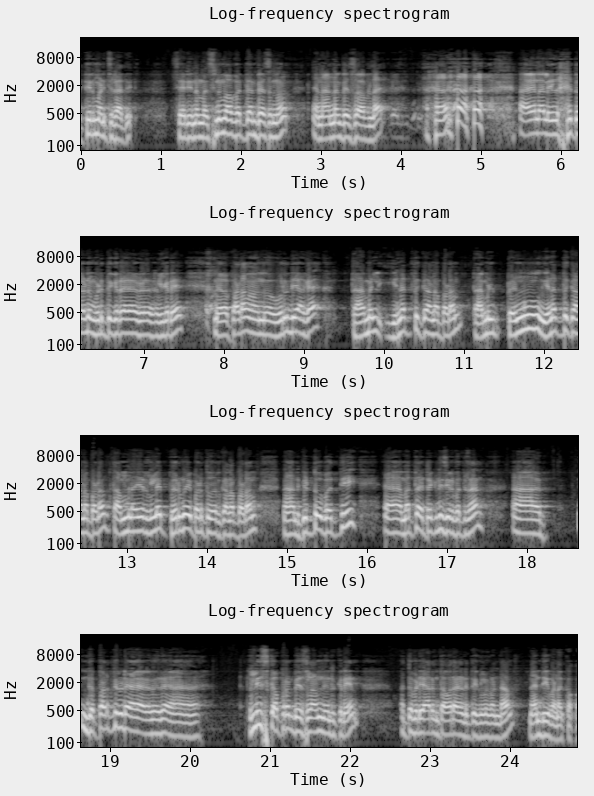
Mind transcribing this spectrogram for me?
தீர்மானிச்சிடாது. சரி நம்ம சினிமா பற்றி தான் பேசணும். என் அண்ணன் பேசுவாப்ல அதனால் இதோடு முடித்துக்கிறேன் இந்த படம் உறுதியாக தமிழ் இனத்துக்கான படம் தமிழ் பெண் இனத்துக்கான படம் தமிழர்களை பெருமைப்படுத்துவதற்கான படம். நான் கிட்டு பற்றி மற்ற டெக்னீஷியன் பற்றிலாம் இந்த படத்தினுடைய ரிலீஸ்க்கு அப்புறம் பேசலாம்னு இருக்கிறேன். மற்றபடி யாரும் தவறாக எடுத்துக்கொள்ள வேண்டாம். நன்றி வணக்கம்.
